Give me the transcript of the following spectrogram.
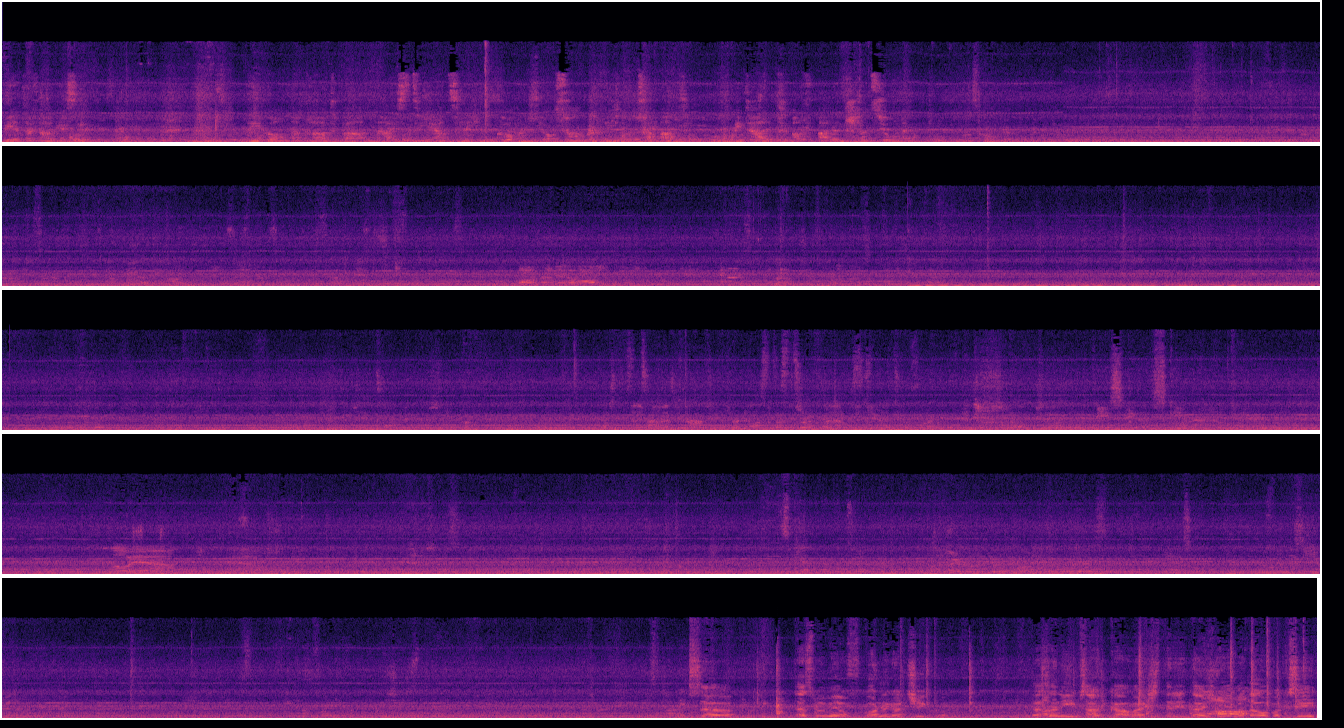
Werte Fahrgäste, die Gorner Gratbahn heißt Sie herzlich willkommen im Zug Richtung Zermatt mit Halt auf allen Stationen. Das, äh, das will wir auf Gornegat schicken. Das habe ich ihm gesagt, weißt du, da da ist Aha. jemand da oben gewesen.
